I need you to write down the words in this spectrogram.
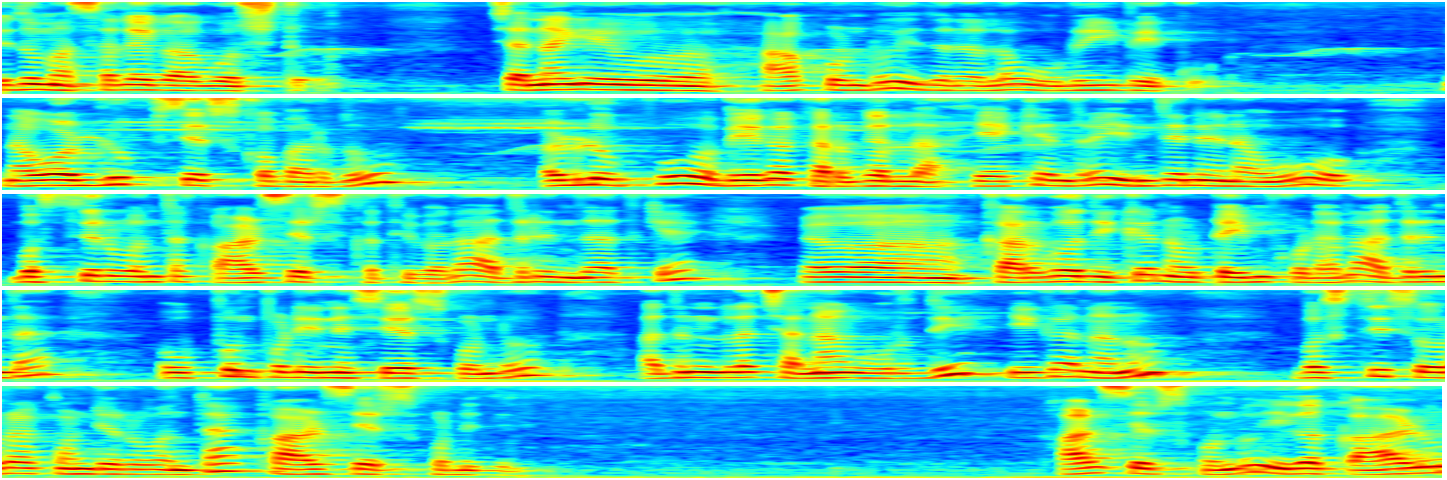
ಇದು ಮಸಾಲೆಗಾಗುವಷ್ಟು. ಚೆನ್ನಾಗಿ ಹಾಕ್ಕೊಂಡು ಇದನ್ನೆಲ್ಲ ಉರಿಬೇಕು ನಾವು ಅಳ್ಳುಪ್ಪು ಸೇರಿಸ್ಕೋಬಾರ್ದು. ಹಳ್ಳುಪ್ಪು ಬೇಗ ಕರಗಲ್ಲ. ಯಾಕೆಂದರೆ ಹಿಂದೆ ನಾವು ಬಸ್ತಿರುವಂಥ ಕಾಳು ಸೇರಿಸ್ಕೊತೀವಲ್ಲ, ಅದರಿಂದ ಅದಕ್ಕೆ ಕರಗೋದಕ್ಕೆ ನಾವು ಟೈಮ್ ಕೊಡಲ್ಲ. ಅದರಿಂದ ಉಪ್ಪಿನ ಪುಡಿನೇ ಸೇರಿಸ್ಕೊಂಡು ಅದನ್ನೆಲ್ಲ ಚೆನ್ನಾಗಿ ಹುರಿದು ಈಗ ನಾನು ಬಸ್ತಿ ಸೋರಾಕೊಂಡಿರುವಂಥ ಕಾಳು ಸೇರಿಸ್ಕೊಂಡಿದ್ದೀನಿ. ಕಾಳು ಸೇರಿಸ್ಕೊಂಡು ಈಗ ಕಾಳು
